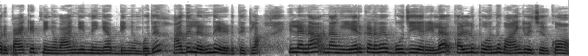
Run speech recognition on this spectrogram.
ஒரு பேக்கெட் நீங்கள் வாங்கியிருந்தீங்க அப்படிங்கும்போது அதிலிருந்து எடுத்துக்கலாம். இல்லைனா நாங்கள் ஏற்கனவே பூஜை அறையில் கல்லுப்பு வந்து வாங்கி வச்சுருக்கோம்.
